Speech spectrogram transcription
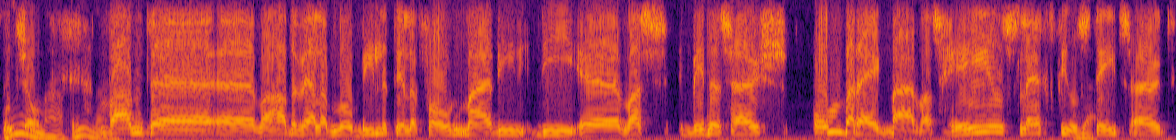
Goed Prima, zo. prima. Want eh, eh, we hadden wel een mobiele telefoon, maar die, die eh, was binnenshuis onbereikbaar. Was heel slecht, viel steeds uit.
